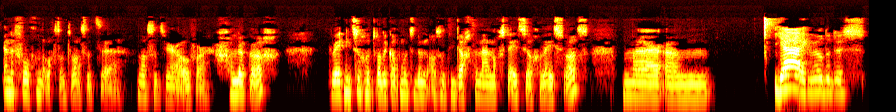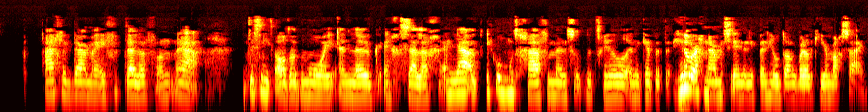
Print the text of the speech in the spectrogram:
En de volgende ochtend was het, uh, was het weer over. Gelukkig. Ik weet niet zo goed wat ik had moeten doen als het die dag daarna nog steeds zo geweest was. Maar um, ja, ik wilde dus eigenlijk daarmee vertellen van, nou ja, het is niet altijd mooi en leuk en gezellig. En ja, ik ontmoet gave mensen op de trail en ik heb het heel erg naar mijn zin en ik ben heel dankbaar dat ik hier mag zijn.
